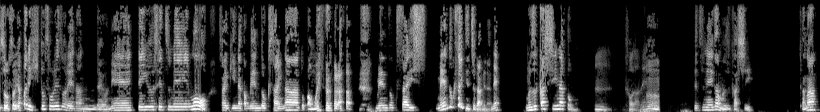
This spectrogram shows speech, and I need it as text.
そうそう、やっぱり人それぞれなんだよねっていう説明も、最近なんかめんどくさいなとか思いながら、めんどくさいし、めんどくさいって言っちゃダメだね。難しいなと思うん。そうだね。う。うん。説明が難しいかなっ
